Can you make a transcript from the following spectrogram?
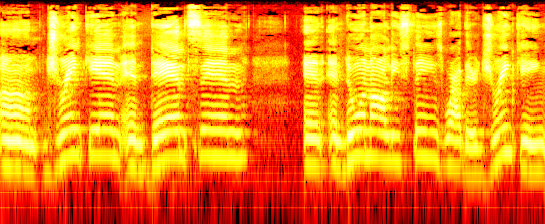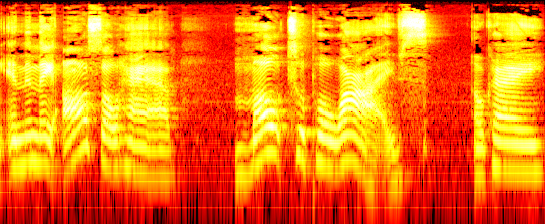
um, drinking and dancing and, and doing all these things while they're drinking. And then they also have multiple wives, okay?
